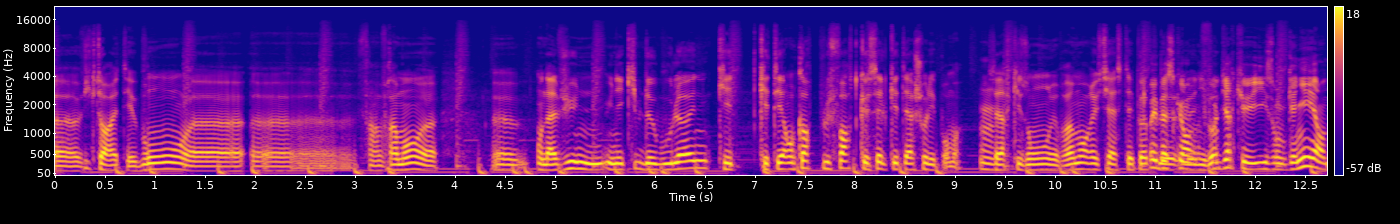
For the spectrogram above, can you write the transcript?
Euh, Victor était bon, euh, euh, enfin vraiment, euh, euh, on a vu une, une équipe de Boulogne qui, est- qui était encore plus forte que celle qui était à Cholet pour moi. Hmm. C'est-à-dire qu'ils ont vraiment réussi à step up Oui, parce qu'il faut dire qu'ils ont gagné en,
